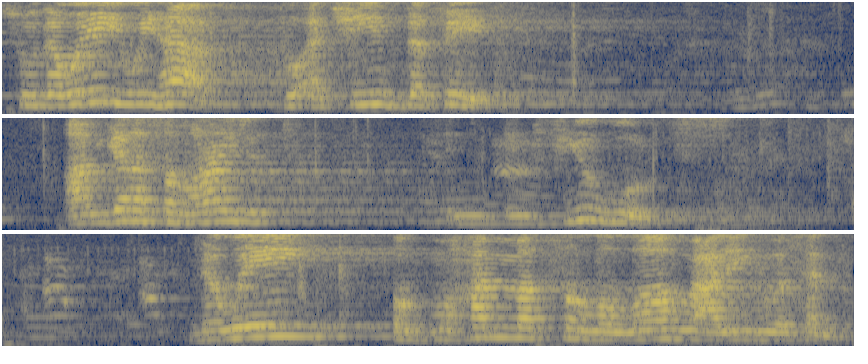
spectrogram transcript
So the way we have to achieve the faith I'm gonna summarize it in, in few words. The way of Muhammad sallallahu alayhi wasallam.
